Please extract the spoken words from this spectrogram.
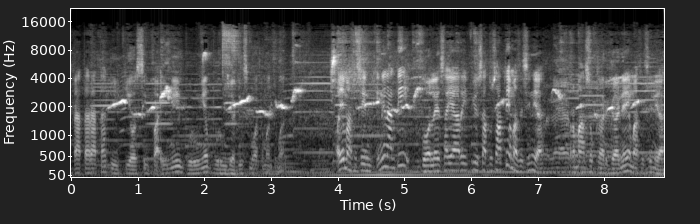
rata-rata di kios Siva ini burungnya burung jadi semua teman-teman. Oh iya Mas Sisin ini nanti boleh saya review satu-satu ya Mas Sisin ya? Boleh. termasuk harganya ya Mas Sisin ya?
